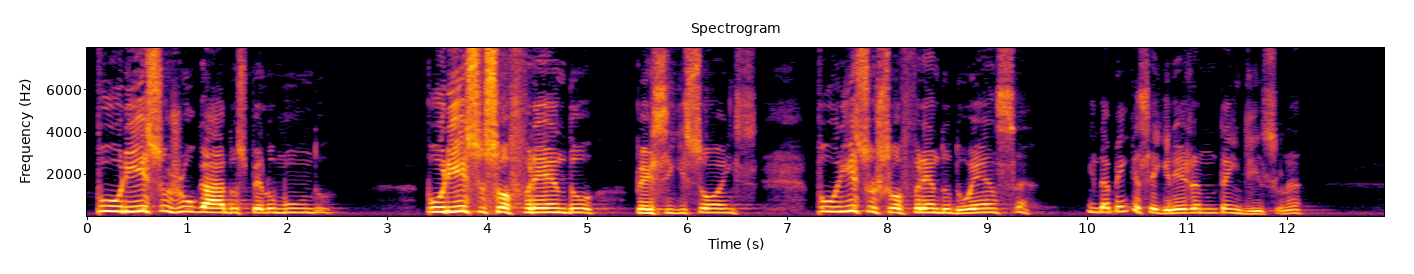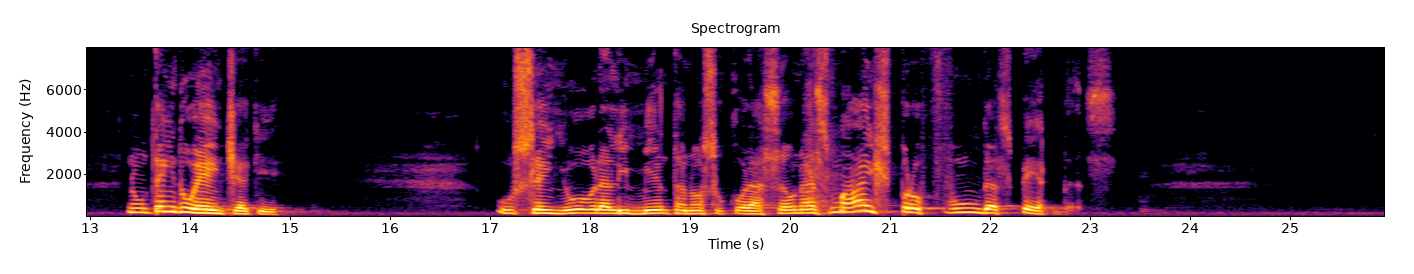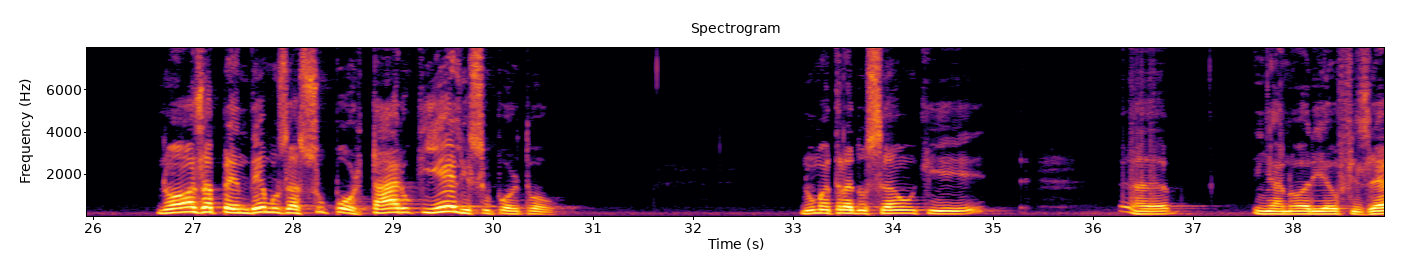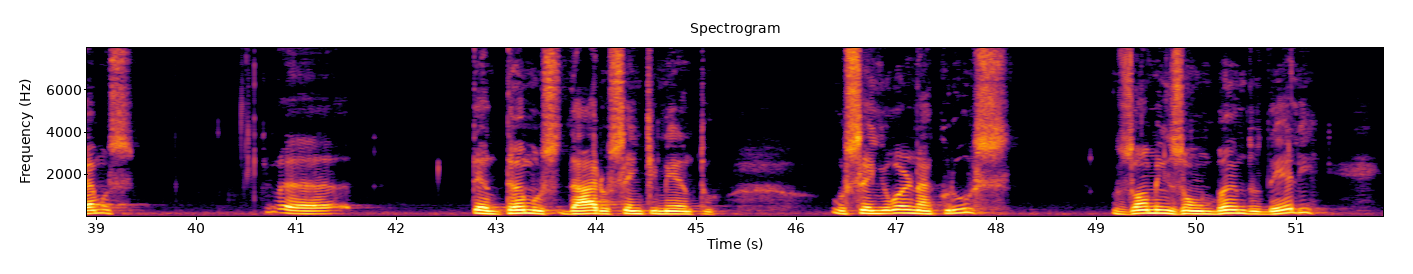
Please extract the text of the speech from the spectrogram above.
por isso julgados pelo mundo, por isso sofrendo perseguições, por isso sofrendo doença. Ainda bem que essa igreja não tem disso, né? Não tem doente aqui. O Senhor alimenta nosso coração nas mais profundas perdas nós aprendemos a suportar o que ele suportou. Numa tradução que uh, em Anor e eu fizemos, uh, tentamos dar o sentimento, o Senhor na cruz, os homens zombando dele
